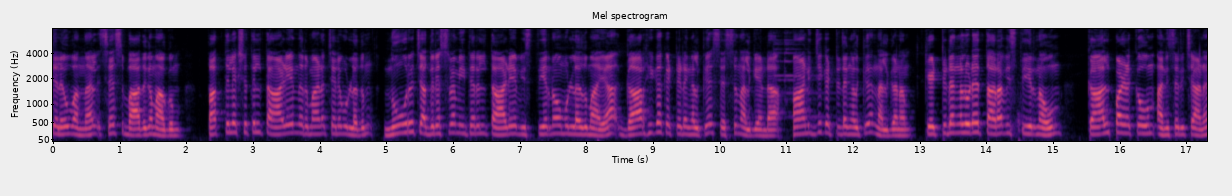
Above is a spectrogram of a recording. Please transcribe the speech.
ചെലവ് വന്നാൽ സെസ് ബാധകമാകും. പത്ത് ലക്ഷത്തിൽ താഴെ നിർമ്മാണ ചെലവുള്ളതും നൂറ് ചതുരശ്ര മീറ്ററിൽ താഴെ വിസ്തീർണവുമുള്ളതുമായ ഗാർഹിക കെട്ടിടങ്ങൾക്ക് സെസ് നൽകേണ്ട വാണിജ്യ കെട്ടിടങ്ങൾക്ക് നൽകണം. കെട്ടിടങ്ങളുടെ തറ വിസ്തീർണവും കാൽപ്പഴക്കവും അനുസരിച്ചാണ്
